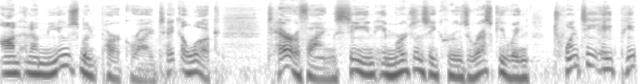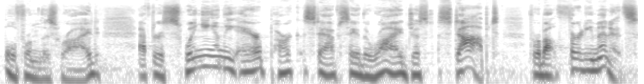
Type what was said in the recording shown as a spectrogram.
on an amusement park ride. Take a look. Terrifying scene emergency crews rescuing 28 people from this ride. After swinging in the air, park staff say the ride just stopped for about 30 minutes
